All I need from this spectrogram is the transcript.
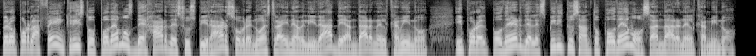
Pero por la fe en Cristo podemos dejar de suspirar sobre nuestra inhabilidad de andar en el camino y por el poder del Espíritu Santo podemos andar en el camino,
